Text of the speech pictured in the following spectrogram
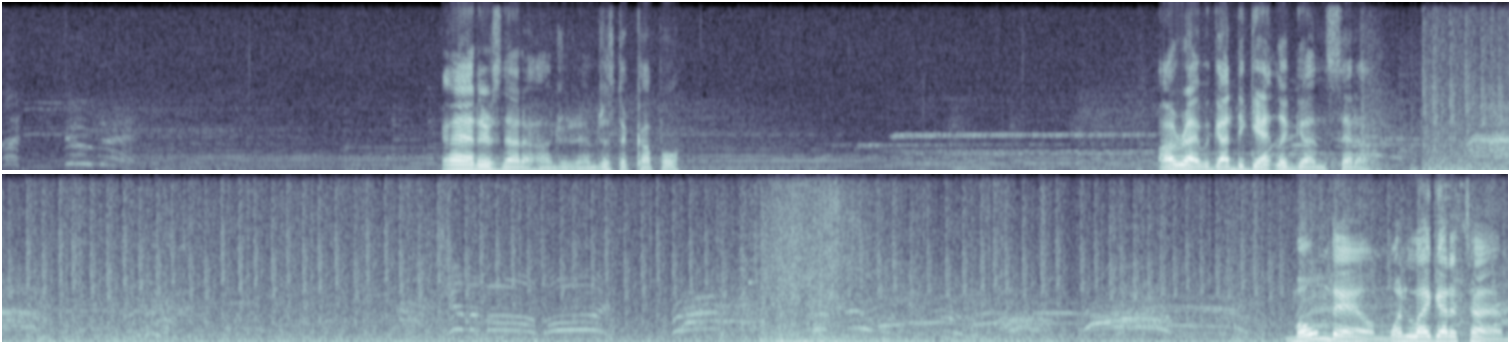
Let's do this! Eh, there's not a hundred of them, just a couple. Alright, we got the Gatling gun set up. Kill them all, boys! Mow 'em down, one leg at a time.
